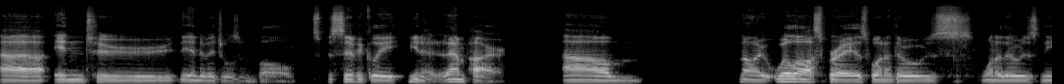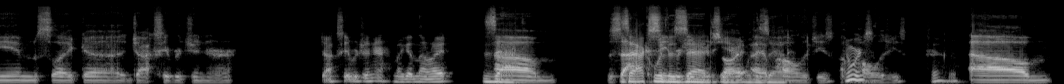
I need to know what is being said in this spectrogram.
uh, into the individuals involved, specifically United Empire. Um, now, Will Ospreay is one of those one of those names like uh, Jack Sabre Jr. Jack Sabre Jr. Am I getting that right? Zach, Um, Zach, Zach with a Z. Jr. Sorry, a I Z. apologies. No. Apologies. Yeah. Um,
